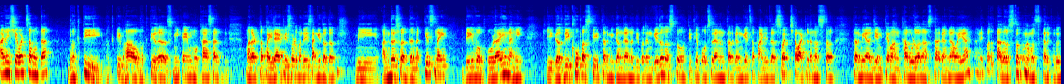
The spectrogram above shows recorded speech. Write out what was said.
आणि शेवटचा मुद्दा भक्ती भक्तिभाव भक्तिरस मी काही मोठा असा मला वाटतं पहिल्या एपिसोडमध्येही सांगितलं होतं. मी अंधश्रद्धा नक्कीच नाही. देव भोळाही नाही की गर्दी खूप असती तर मी गंगा नदीपर्यंत गेलो नसतो. तिथे पोचल्यानंतर गंगेचं पाणी जर स्वच्छ वाटलं नसतं तर मी जेमतेम अंगठा बुडवला असता गंगा मैया आणि परत आलो असतो नमस्कार करून.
